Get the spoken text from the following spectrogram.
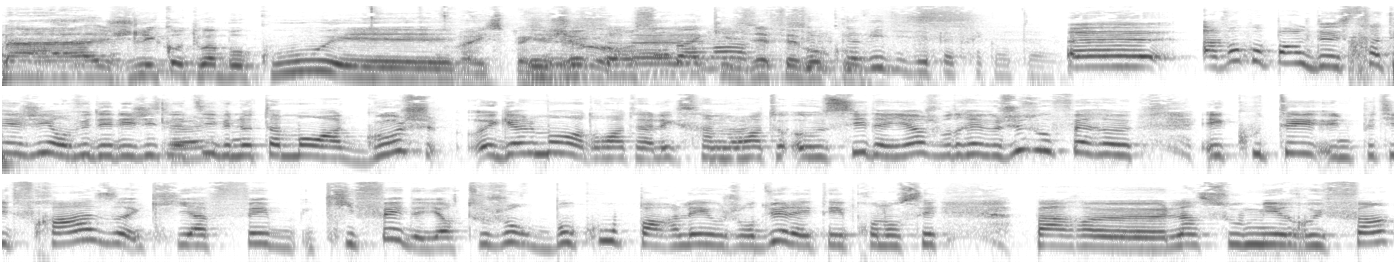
Bah, je les côtoie beaucoup et, Bah, et je toujours. pense pas qu'ils aient fait beaucoup. le Covid, ils n'étaient pas très contents. Euh, avant qu'on parle de stratégie en vue des législatives et notamment à gauche, également à droite, à l'extrême droite aussi d'ailleurs, je voudrais juste vous faire euh, écouter une petite phrase qui a fait, qui fait d'ailleurs toujours beaucoup parler aujourd'hui. Elle a été prononcée par euh, l'insoumis Ruffin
